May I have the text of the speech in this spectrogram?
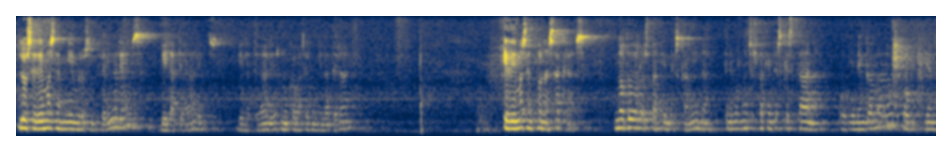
Los edemas en miembros inferiores, bilaterales, bilaterales, nunca va a ser unilateral. Edemas en zonas sacras. No todos los pacientes caminan. Tenemos muchos pacientes que están o bien encamados o bien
